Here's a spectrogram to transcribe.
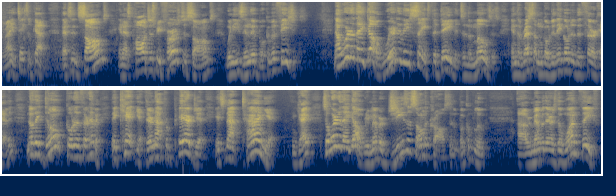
All right, he takes them captive. That's in Psalms, and as Paul just refers to Psalms when he's in the book of Ephesians. Now, where do they go? Where do these saints, the Davids and the Moses and the rest of them go? Do they go to the third heaven? No, they don't go to the third heaven. They can't yet. They're not prepared yet. It's not time yet. Okay? So where do they go? Remember Jesus on the cross in the book of Luke. Uh, remember there's the one thief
